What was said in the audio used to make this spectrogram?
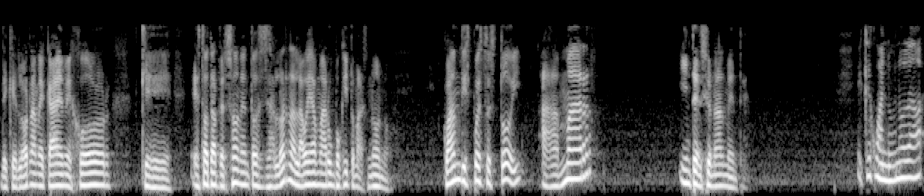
de que Lorna me cae mejor que esta otra persona, entonces a Lorna la voy a amar un poquito más. No, no. ¿Cuán dispuesto estoy a amar intencionalmente? Es que cuando uno da,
